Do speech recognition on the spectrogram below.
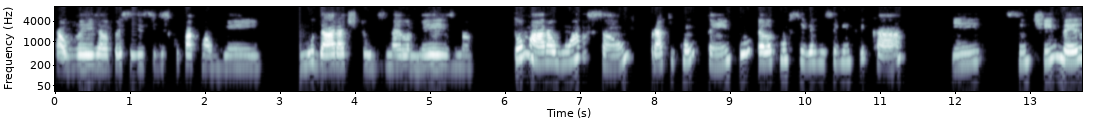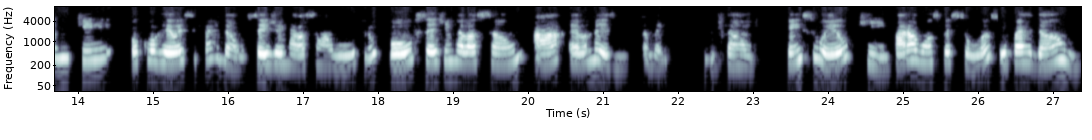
talvez ela precise se desculpar com alguém, mudar atitudes nela mesma, tomar alguma ação para que com o tempo ela consiga ressignificar e sentir mesmo que ocorreu esse perdão, seja em relação ao outro ou seja em relação a ela mesma também. Então, penso eu que para algumas pessoas o perdão,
